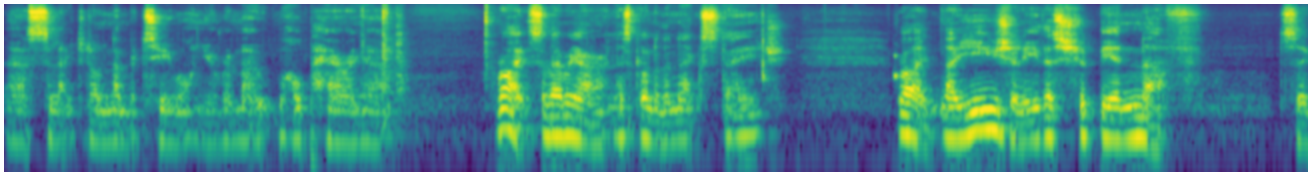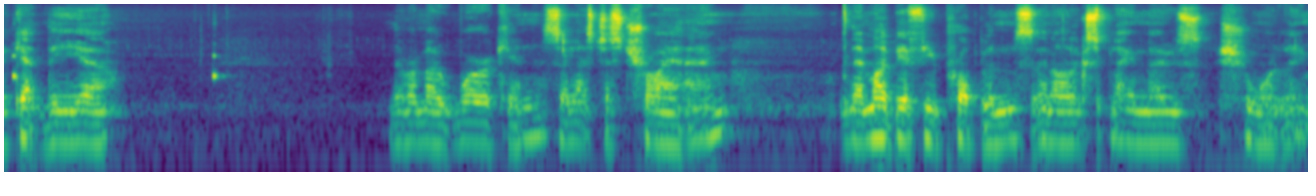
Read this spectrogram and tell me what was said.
uh, selected on number two on your remote while pairing up. Right so there we are. Let's go on to the next stage. Right now usually this should be enough to get the uh, the remote working so let's just try it out. There might be a few problems and I'll explain those shortly.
